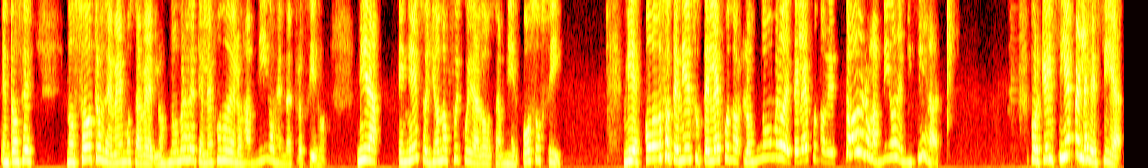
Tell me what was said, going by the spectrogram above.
Entonces, nosotros debemos saber los números de teléfono de los amigos de nuestros hijos. Mira, en eso yo no fui cuidadosa, mi esposo sí. Mi esposo tenía en su teléfono los números de teléfono de todos los amigos de mis hijas. Porque él siempre les decía,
